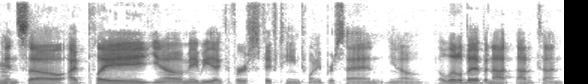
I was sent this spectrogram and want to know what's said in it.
And so I played, you know, maybe like the first 15, 20 percent, you know, a little bit, but not not a ton.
